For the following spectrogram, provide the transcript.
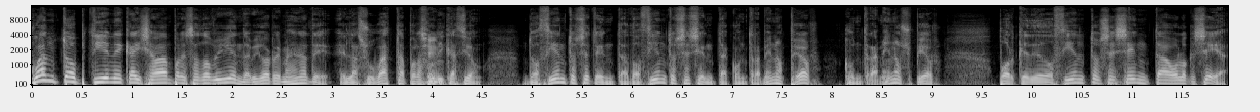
¿Cuánto obtiene CaixaBank por esas dos viviendas, Vigorra? Imagínate, en la subasta por Sí. adjudicación, 270, 260, contra menos peor, contra menos peor. Porque de 260 o lo que sea,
